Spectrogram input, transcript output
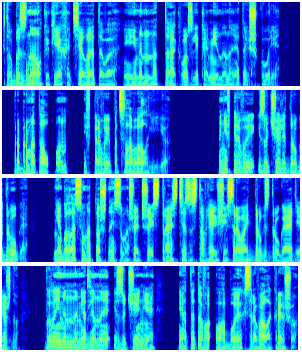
Кто бы знал, как я хотел этого, и именно так возле камина на этой шкуре. Пробормотал он и впервые поцеловал ее. Они впервые изучали друг друга. Не было суматошной сумасшедшей страсти, заставляющей срывать друг с друга одежду. Было именно медленное изучение, и от этого у обоих срывало крышу.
